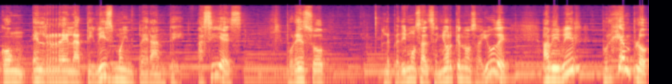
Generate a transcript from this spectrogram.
con el relativismo imperante. Así es. Por eso le pedimos al Señor que nos ayude a vivir, por ejemplo,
